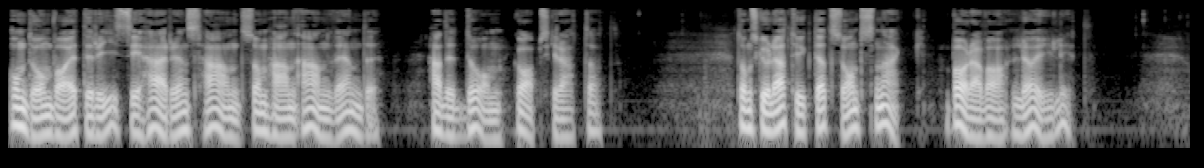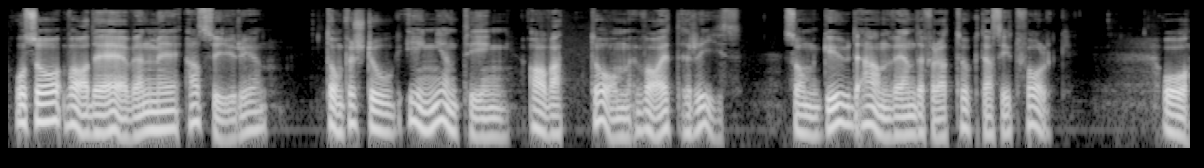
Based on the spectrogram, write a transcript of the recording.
om de var ett ris i Herrens hand som han använde hade de gapskrattat. De skulle ha tyckt att sånt snack bara var löjligt. Och så var det även med Assyrien. De förstod ingenting av att de var ett ris som Gud använde för att tukta sitt folk. Och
